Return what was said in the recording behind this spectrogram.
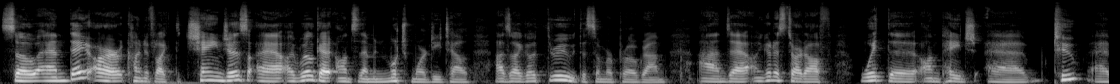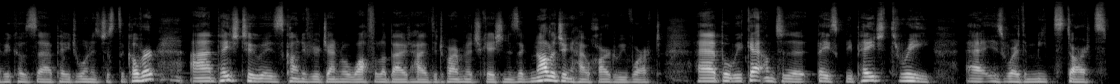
So um, they are kind of like the changes. Uh, I will get onto them in much more detail as I go through the summer program, and uh, I'm going to start off with the on page uh, two uh, because uh, page one is just the cover. And page two is kind of your general waffle about how the department of education is acknowledging how hard we've worked. Uh, but we get onto the basically page three uh, is where the meat starts.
